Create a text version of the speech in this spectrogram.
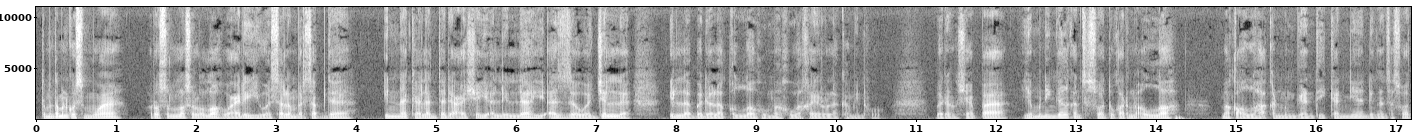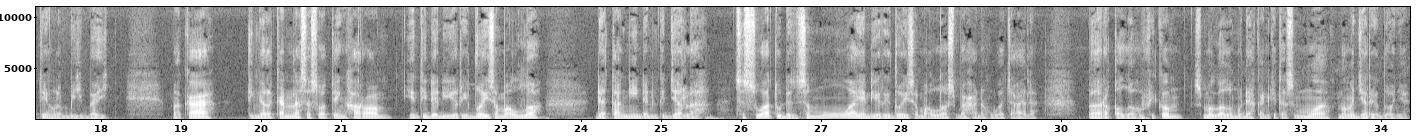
Teman-temanku semua, Rasulullah Shallallahu alaihi wasallam bersabda, "Innaka lan tad'a syai'an lillahi azza wa jalla illa badalakallahu ma huwa khairul laka minhu." Barang siapa yang meninggalkan sesuatu karena Allah, maka Allah akan menggantikannya dengan sesuatu yang lebih baik. Maka tinggalkanlah sesuatu yang haram, yang tidak diridhoi sama Allah, datangi dan kejarlah sesuatu dan semua yang diridhoi sama Allah Subhanahu wa taala. Barakallahu fikum. Semoga Allah mudahkan kita semua mengejar ridhonya.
